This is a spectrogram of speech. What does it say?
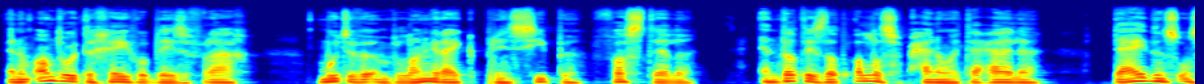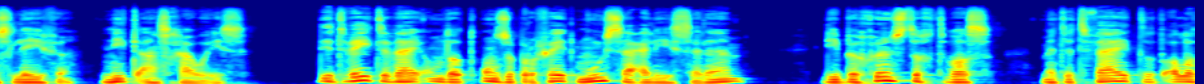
En om antwoord te geven op deze vraag, moeten we een belangrijk principe vaststellen, en dat is dat Allah subhanahu wa ta'ala tijdens ons leven niet aanschouwen is. Dit weten wij omdat onze profeet Musa salam, die begunstigd was met het feit dat Allah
